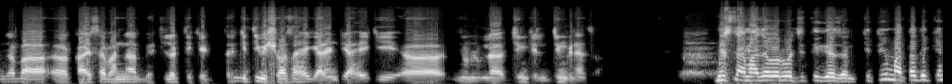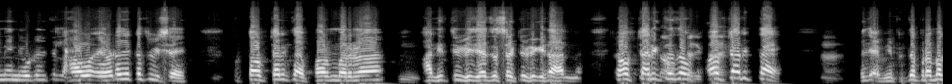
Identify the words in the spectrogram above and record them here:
समजा काळे साहेबांना भेटलं तिकीट तर किती विश्वास आहे गॅरंटी आहे की निवडणुकीला जिंकेल जिंकण्याचा? मीच नाही माझ्या बरोबरचे तिघ जण किती मताधिक्याने निवडून येतील हा एवढाच एकच विषय आहे. फक्त औपचारिकता आहे. फॉर्म भरणं आणि ते विजयाचं सर्टिफिकेट आणणं. औपचारिकता औपचारिकता आहे. म्हणजे मी फक्त प्रभाग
